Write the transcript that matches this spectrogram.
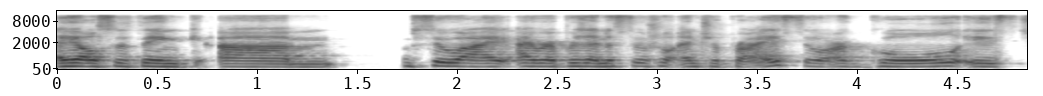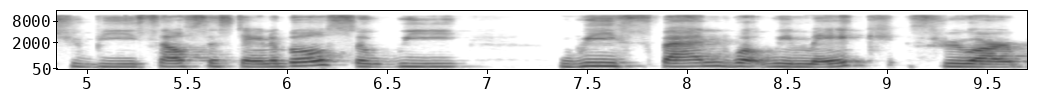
I also think, um, so I, I represent a social enterprise. So our goal is to be self-sustainable. So we we spend what we make through our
